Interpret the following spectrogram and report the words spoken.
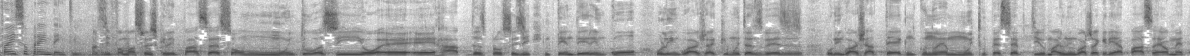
foi surpreendente. As informações que ele passa são muito assim é, é, rápidas para vocês entenderem com o linguajar, que muitas vezes o linguajar técnico não é muito perceptível, mas o linguajar que ele repassa realmente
